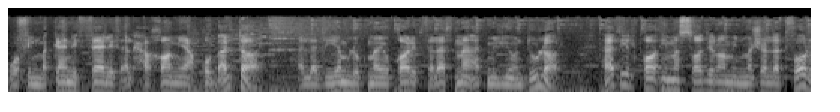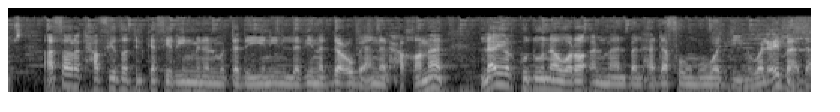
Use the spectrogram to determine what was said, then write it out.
وفي المكان الثالث الحاخام يعقوب ألتار الذي يملك ما يقارب 300 مليون دولار. هذه القائمة الصادرة من مجلة فوربس أثارت حفيظة الكثيرين من المتدينين الذين ادعوا بأن الحاخامات لا يركضون وراء المال بل هدفهم هو الدين والعبادة.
